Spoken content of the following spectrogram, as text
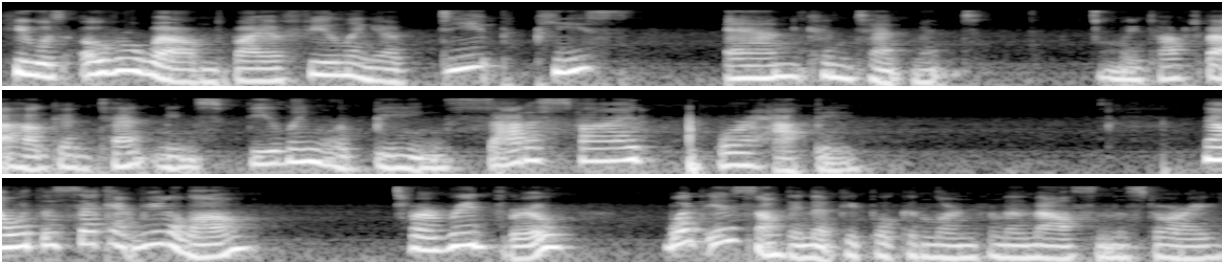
He was overwhelmed by a feeling of deep peace and contentment. And we talked about how content means feeling or being satisfied or happy. Now with the second read along or read through, what is something that people can learn from the mouse in the story?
